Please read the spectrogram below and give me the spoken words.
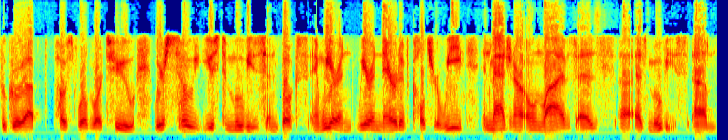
who grew up post World War II, we're so used to movies and books, and we are in we are a narrative culture. We imagine our own lives as uh, as movies, um,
